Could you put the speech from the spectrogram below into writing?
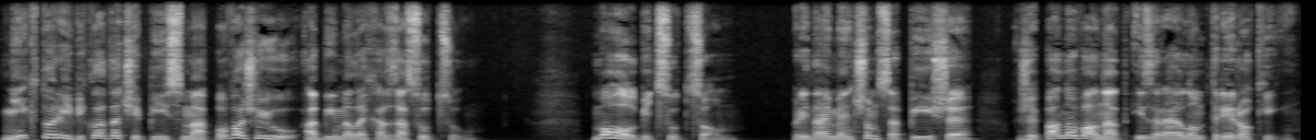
Niektorí vykladači písma považujú Abimelecha za sudcu. Mohol byť sudcom. Pri najmenšom sa píše, že panoval nad Izraelom 3 roky.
